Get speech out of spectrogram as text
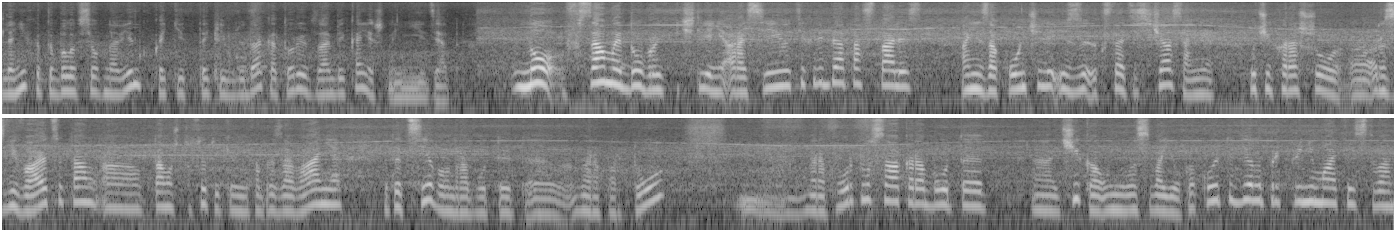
Для них это было все в новинку, какие-то такие блюда, которые в Замбии, конечно, не едят. Но самые добрые впечатления о России у этих ребят остались. Они закончили. Из, кстати, сейчас они очень хорошо э, развиваются там, э, потому что все-таки у них образование. Вот этот Сева, он работает э, в аэропорту, в аэропорт Лусака работает. Чика у него свое какое-то дело предпринимательства.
